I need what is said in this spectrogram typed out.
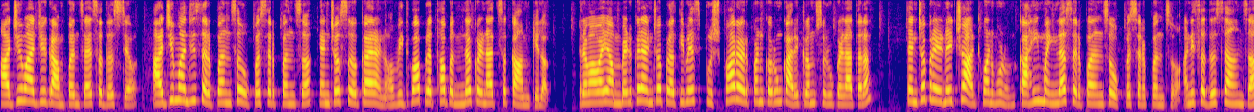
आजी माजी ग्रामपंचायत सदस्य आजी माजी सरपंच उपसरपंच यांच्या सहकार्यानं विधवा प्रथा बंद करण्याचं काम केलं. रमाबाई आंबेडकर यांच्या प्रतिमेस पुष्पहार अर्पण करून कार्यक्रम सुरू करण्यात आला. त्यांच्या प्रेरणेची आठवण म्हणून काही महिला सरपंच उपसरपंच आणि सदस्यांचा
